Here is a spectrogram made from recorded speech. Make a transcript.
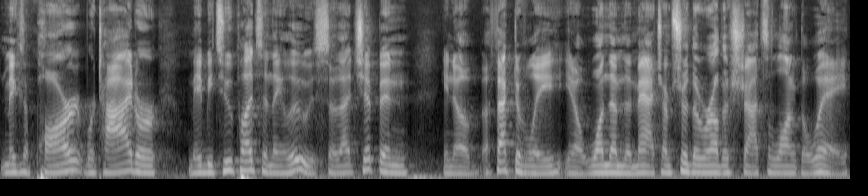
makes a par, we're tied, or maybe two putts and they lose. So that chip in, you know, effectively, you know, won them the match. I'm sure there were other shots along the way.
